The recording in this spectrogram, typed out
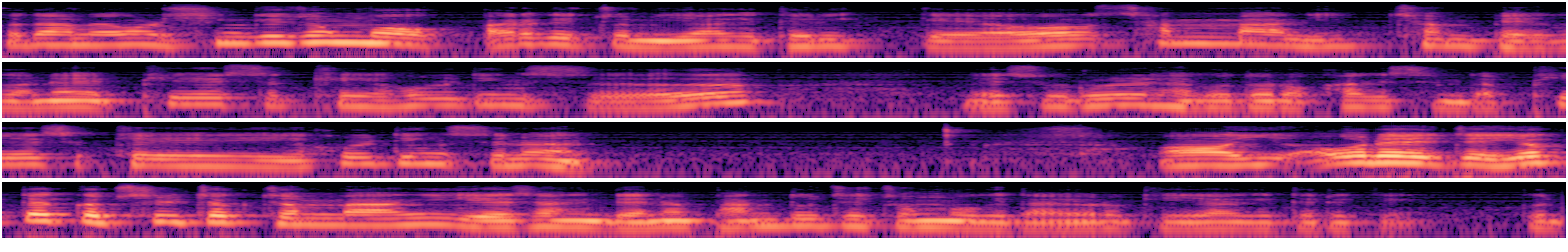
그 다음에 오늘 신규 종목 빠르게 좀 이야기 드릴게요. 32,100원에 PSK 홀딩스 매수를 해보도록 하겠습니다. PSK 홀딩스는 어, 이, 올해 이제 역대급 실적 전망이 예상이 되는 반도체 종목이다. 이렇게 이야기 드리겠, 그-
